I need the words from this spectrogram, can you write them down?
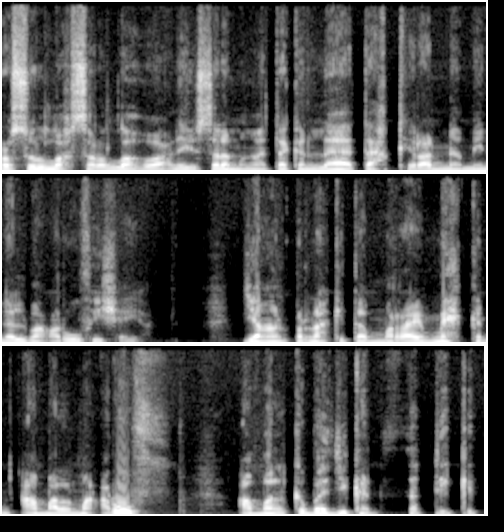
Rasulullah Shallallahu Alaihi Wasallam mengatakan la tahqiranna minal ma'rufi syai'an. Jangan pernah kita meremehkan amal ma'ruf, amal kebajikan sedikit.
